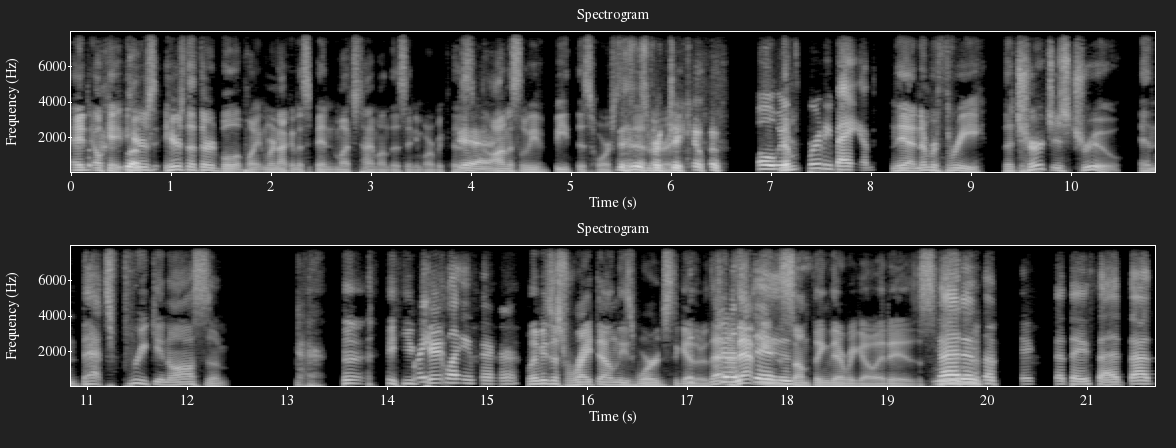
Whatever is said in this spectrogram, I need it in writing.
and okay, Look. here's here's the third bullet point, and we're not going to spend much time on this anymore because Yeah. honestly, we've beat this horse. to This is death already. ridiculous. oh, it's Num- pretty bad. Yeah, number three, the church is true, and that's freaking awesome. you Great can't. claim there. Let me just write down these words together. That just that means something. There we go. It is. That is the thing that they said. That's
